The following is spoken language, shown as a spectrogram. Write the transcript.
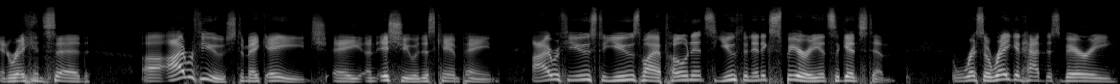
and Reagan said, uh, I refuse to make age a an issue in this campaign. I refuse to use my opponent's youth and inexperience against him. So Reagan had this very,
